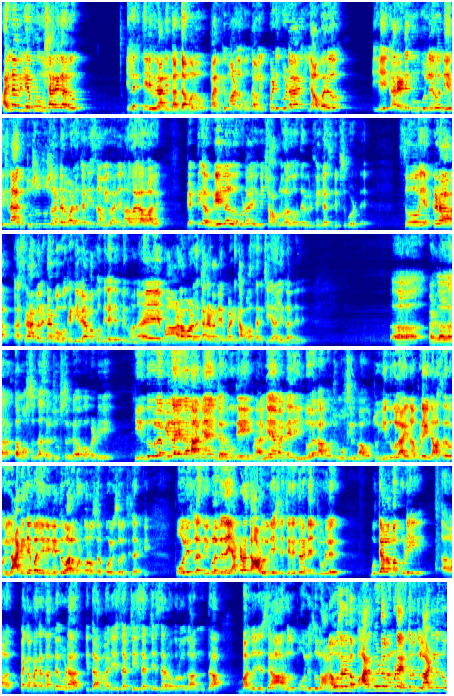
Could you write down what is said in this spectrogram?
అయినా వీళ్ళు ఎప్పుడు హుషారే గారు? వీళ్ళకి తెలివి రాని దద్దమ్మలు పనికి మాళ్ళ భూతములు. ఇప్పటికి కూడా ఎవరు ఏ కరాటే గుంపులేరో నేర్చినా అది చూసు చూసు అంటారు. వాళ్ళ కనీసం ఇవన్నీ నల్ల కావాలి గట్టిగా వేళ్ళలో కూడా ఇవి చాకుల్లాగా అవుతాయి. వీడి ఫింగర్స్ డిప్స్ కొడతాయి. సో ఎక్కడ ఆ శ్రావణ టైం ఒకటి వేమ కొద్దిగా చెప్పింది మన ఏ మా ఆడవాళ్ళ కరడ నేర్పండి కంపల్సరీ చేయాలి ఇది అనేది. కళ్ళల్లో రక్తం వస్తుంది అసలు చూస్తుంటే ఒక్కొక్కటి. హిందువుల మీద ఏదైనా అన్యాయం జరిగితే ఇప్పుడు అన్యాయం అనేది హిందువులు కావచ్చు ముస్లిం కావచ్చు. హిందువులు అయినప్పుడు ఏం చేస్తారు? ఈ లాఠీ దెబ్బల్ని నెత్తురు వాళ్ళు కొట్టుకొని వస్తారు పోలీసులు వచ్చేసరికి. పోలీసుల దీపుల మీద ఎక్కడ దాడులు చేసిన చరిత్ర నేను చూడలేదు. ముత్యాలమ్మ గుడి ఆ, పెక్క తంతే కూడా ఈ ధర్నా చేశారు చేశారు చేశారు. ఒకరోజు అంతా బంద్ చేస్తే ఆ రోజు పోలీసులు అనవసరంగా పారిపోయడం కూడా వెనక నుంచి లాఠీలతో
